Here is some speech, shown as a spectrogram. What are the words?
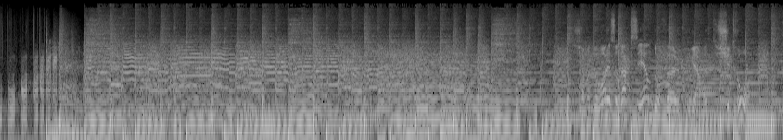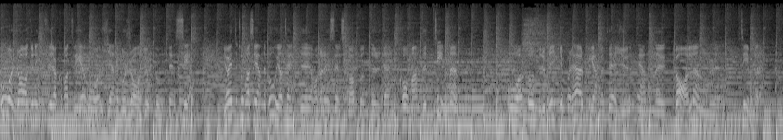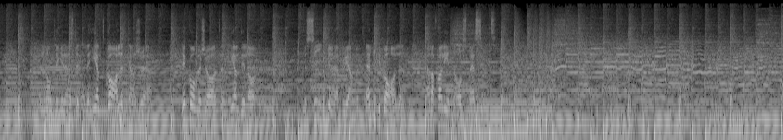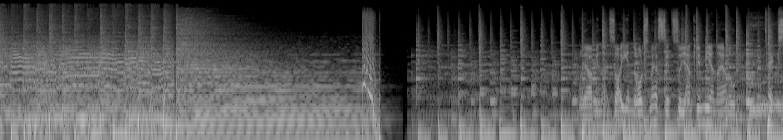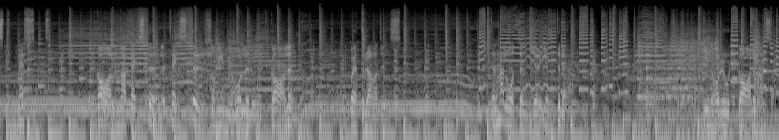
Ja, men då var det så dags igen då för programmet 22 på Radio 94,3 och jenneboradio.se. Jag heter Thomas Jennebo och jag tänkte hålla dig sällskap under den kommande timmen. Och underrubriken på det här programmet är ju en eh, galen eh, timme. Eller någonting i den stilen, eller helt galet kanske det är. Det kommer sig av att en hel del av musiken i det här programmet är lite galen, i alla fall innehållsmässigt. Sa innehållsmässigt så egentligen menar jag nog textmässigt. Galna texter, eller texter som innehåller ordet galen på ett eller annat vis. Den här låten gör inte det. Innehåller ordet galen alltså.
